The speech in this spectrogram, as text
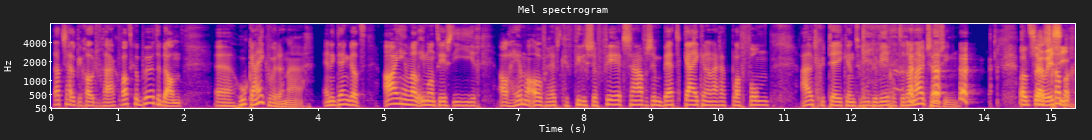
Dat is eigenlijk een grote vraag. Wat gebeurt er dan? Eh, hoe kijken we daarnaar? En ik denk dat Arjen wel iemand is die hier al helemaal over heeft gefilosofeerd. S'avonds in bed kijken naar het plafond. Uitgetekend hoe de wereld er dan uit zou zien. Want zo Ja, is hij. grappig.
